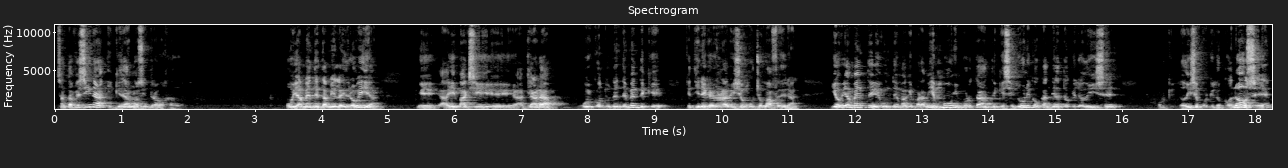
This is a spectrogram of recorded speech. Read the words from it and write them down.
santafesinas y quedarnos sin trabajadores. Obviamente también la hidrovía, que ahí Maxi eh, aclara muy contundentemente que, que tiene que haber una visión mucho más federal. Y obviamente un tema que para mí es muy importante, que es el único candidato que lo dice, porque lo dice porque lo conoce,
